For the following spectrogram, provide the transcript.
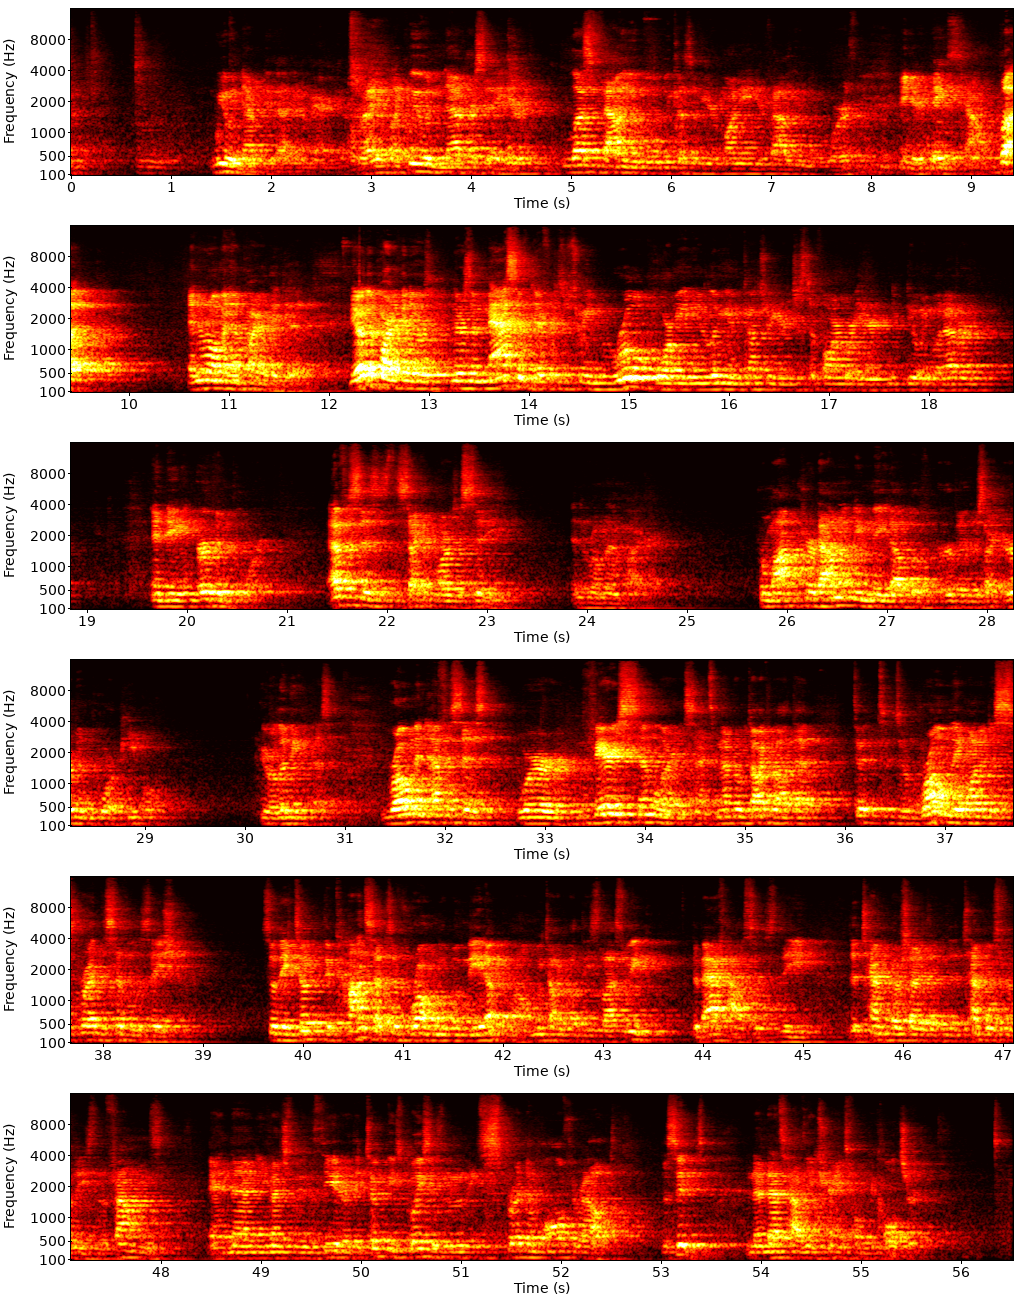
We would never do that in America, right? Like we would never say you're less valuable because of your money and your value and your worth and your bank account. But in the Roman Empire, they did. The other part of it is there's a massive difference between rural poor, meaning you're living in the country, you're just a farmer, you're doing whatever, and being urban poor. Ephesus is the second largest city in the Roman Empire, predominantly made up of urban, or sorry, urban poor people who are living in this. Rome and Ephesus were very similar in a sense. Remember, we talked about that. To, to, to, Rome, they wanted to spread the civilization. So they took the concepts of Rome, what made up Rome. We talked about these last week: the bathhouses, the the temple, or sorry, the, the temples for these, the fountains, and then eventually the theater. They took these places and then they spread them all throughout the cities, and then that's how they transformed the culture.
